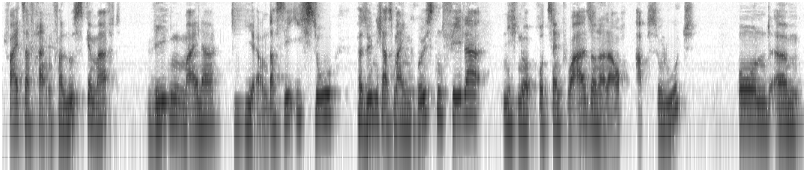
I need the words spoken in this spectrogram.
Schweizer Franken Verlust gemacht wegen meiner Gier. Und das sehe ich so persönlich als meinen größten Fehler, nicht nur prozentual, sondern auch absolut. Und ähm,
